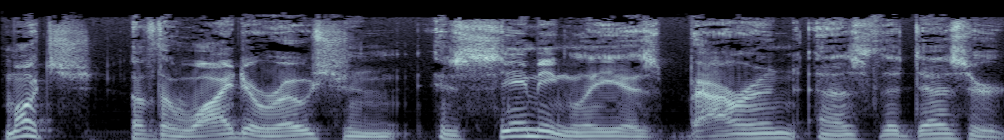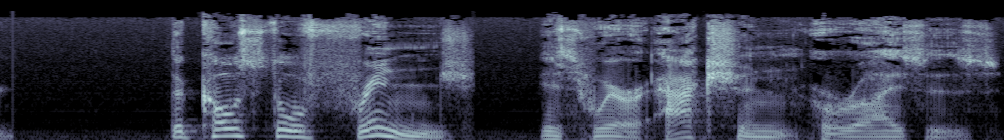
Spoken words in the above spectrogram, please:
Much of the wider ocean is seemingly as barren as the desert. The coastal fringe is where action arises.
